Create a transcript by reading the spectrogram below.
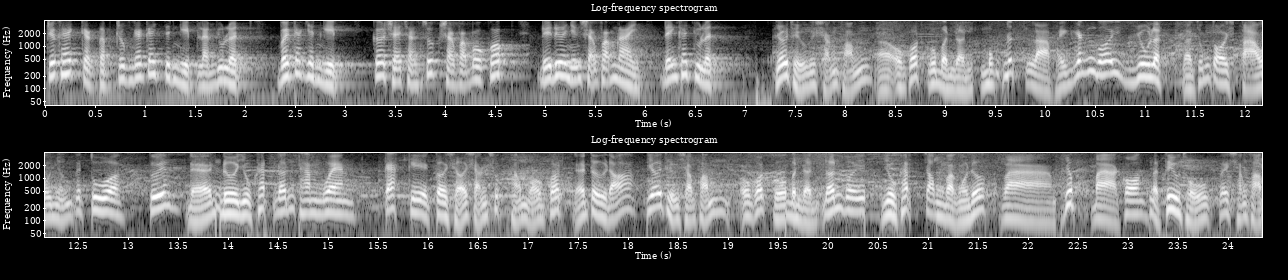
trước hết cần tập trung gắn kết doanh nghiệp làm du lịch với các doanh nghiệp, cơ sở sản xuất sản phẩm ô cốp để đưa những sản phẩm này đến khách du lịch. Giới thiệu cái sản phẩm ờ, ô cốt của Bình Định mục đích là phải gắn với du lịch là chúng tôi tạo những cái tour tuyến để đưa du khách đến tham quan các cái cơ sở sản xuất sản phẩm ô cốt để từ đó giới thiệu sản phẩm ô cốt của Bình Định đến với du khách trong và ngoài nước và giúp bà con là tiêu thụ cái sản phẩm.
